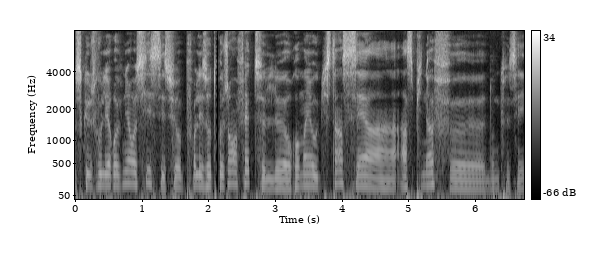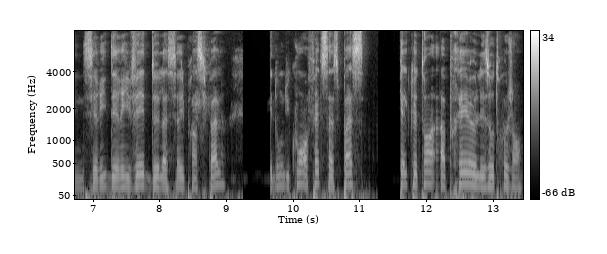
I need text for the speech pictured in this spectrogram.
ce que je voulais revenir aussi, c'est sur pour les autres gens en fait, le Romain et Augustin, c'est un, un spin-off, euh, donc c'est une série dérivée de la série principale, et donc du coup en fait ça se passe quelques temps après euh, les autres gens.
